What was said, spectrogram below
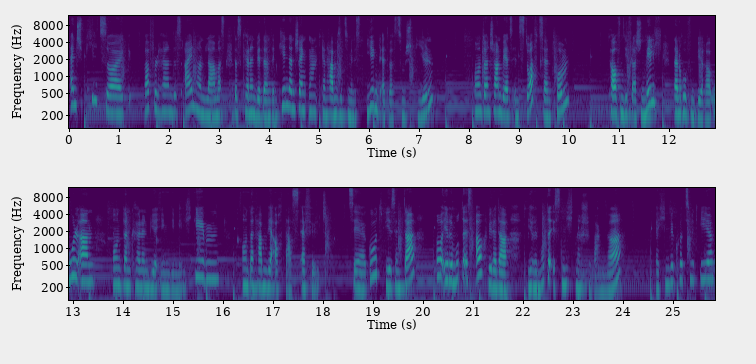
Ein Spielzeug. Waffelhörn des Einhornlamas. Das können wir dann den Kindern schenken. Dann haben sie zumindest irgendetwas zum Spielen. Und dann schauen wir jetzt ins Dorfzentrum kaufen die Flaschen Milch, dann rufen wir Raoul an und dann können wir ihm die Milch geben und dann haben wir auch das erfüllt. Sehr gut, wir sind da. Oh, ihre Mutter ist auch wieder da. Ihre Mutter ist nicht mehr schwanger. Sprechen wir kurz mit ihr.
